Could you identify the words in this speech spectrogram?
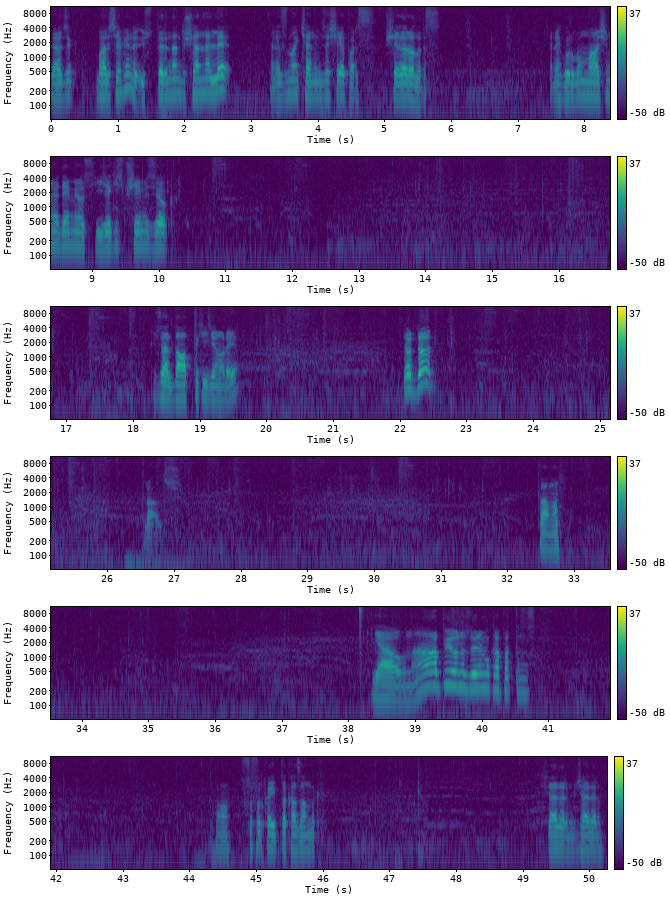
Birazcık barış yapayım da üstlerinden düşenlerle en azından kendimize şey yaparız. Bir şeyler alırız. Yani grubun maaşını ödeyemiyoruz. Yiyecek hiçbir şeyimiz yok. Güzel dağıttık iyice orayı. Dur dur. Traldır. Tamam. Ya ne yapıyorsunuz? Önümü kapattınız. Tamam. Sıfır kayıpla kazandık. Rica ederim, rica ederim.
